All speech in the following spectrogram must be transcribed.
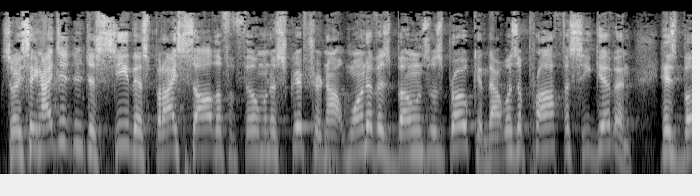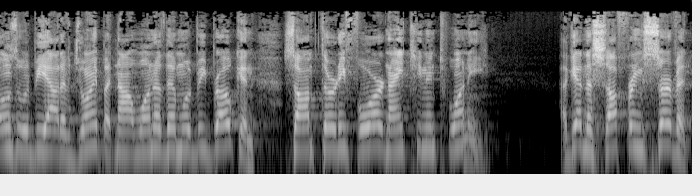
So he's saying, I didn't just see this, but I saw the fulfillment of Scripture. Not one of his bones was broken. That was a prophecy given. His bones would be out of joint, but not one of them would be broken. Psalm 34, 19 and 20. Again, the suffering servant.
